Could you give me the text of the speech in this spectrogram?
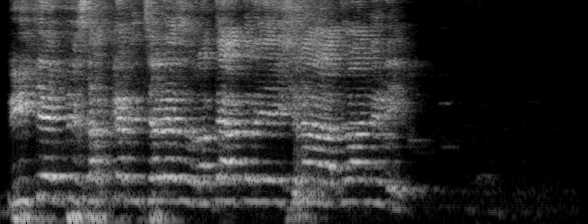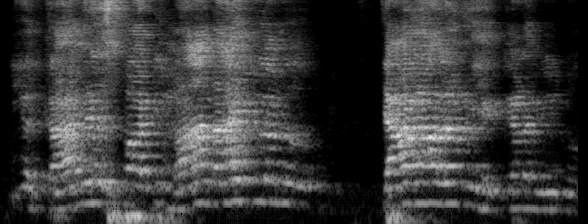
బీజేపీ సత్కరించలేదు రథయాత్ర చేసిన అద్వానిని. ఇక కాంగ్రెస్ పార్టీ మా నాయకులను త్యాగాలను ఎక్కడ వీళ్ళు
